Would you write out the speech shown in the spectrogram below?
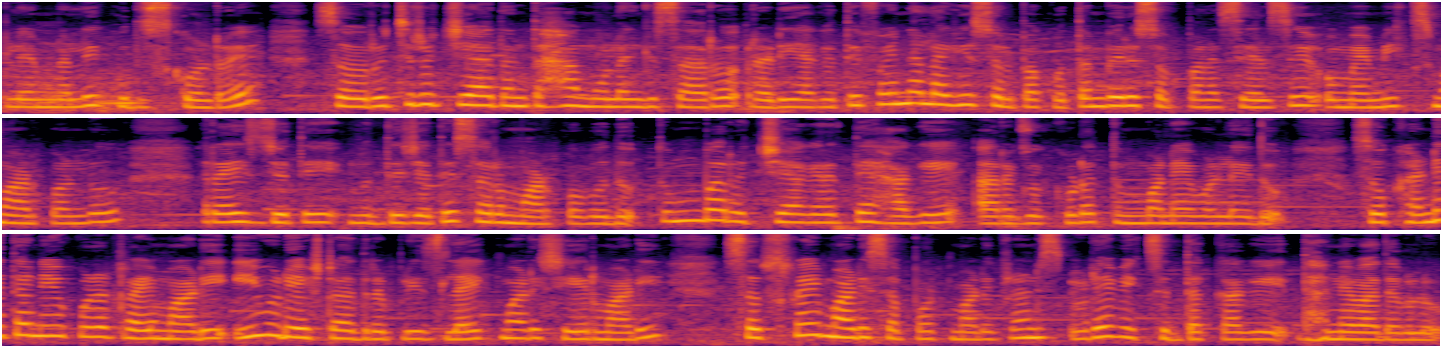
ಫ್ಲೇಮ್ನಲ್ಲಿ ಕುದಿಸ್ಕೊಂಡ್ರೆ ಸೊ ರುಚಿ ರುಚಿಯಾದಂತಹ ಮೂಲಂಗಿ ಸಾರು ರೆಡಿ ಆಗುತ್ತೆ. ಫೈನಲ್ ಆಗಿ ಸ್ವಲ್ಪ ಕೊತ್ತಂಬರಿ ಸೊಪ್ಪನ್ನು ಸೇರಿಸಿ ಒಮ್ಮೆ ಮಿಕ್ಸ್ ಮಾಡಿಕೊಂಡು ರೈಸ್ ಜೊತೆ ಮುದ್ದೆ ಜೊತೆ ಸರ್ವ್ ಮಾಡ್ಕೋಬೋದು. ತುಂಬಾ ರುಚಿಯಾಗಿರುತ್ತೆ. ಹಾಗೆ ಆರೋಗ್ಯ ಕೂಡ ತುಂಬಾನೇ ಒಳ್ಳೆಯದು. ಸೊ ಖಂಡಿತ ನೀವು ಕೂಡ ಟ್ರೈ ಮಾಡಿ. ಈ ವಿಡಿಯೋ ಇಷ್ಟ ಆದರೆ ಪ್ಲೀಸ್ ಲೈಕ್ ಮಾಡಿ ಶೇರ್ ಮಾಡಿ ಸಬ್ಸ್ಕ್ರೈಬ್ ಮಾಡಿ ಸಪೋರ್ಟ್ ಮಾಡಿ ಫ್ರೆಂಡ್ಸ್ ವಿಡಿಯೋ ವೀಕ್ಸಿದ್ದಕ್ಕಾಗಿ ಧನ್ಯವಾದಗಳು.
